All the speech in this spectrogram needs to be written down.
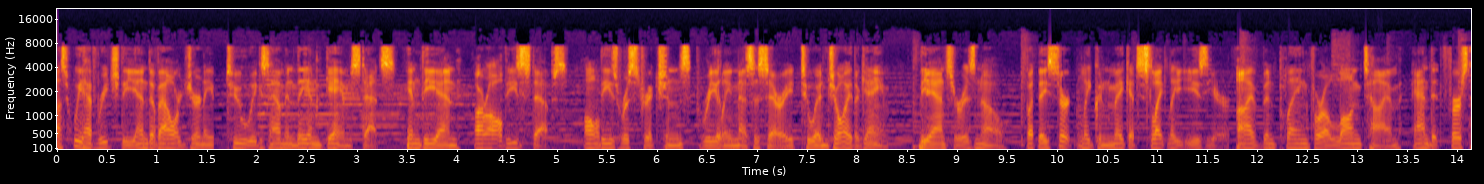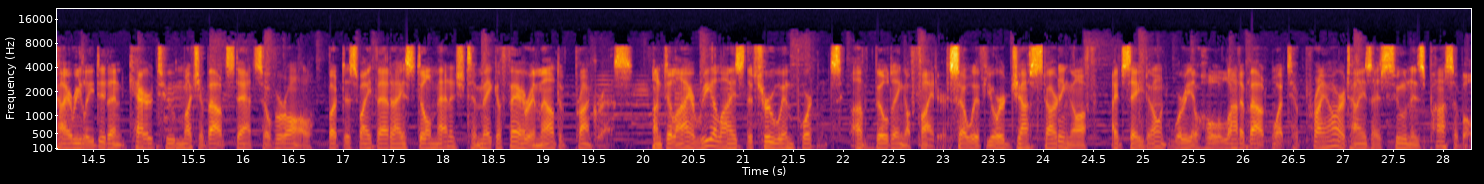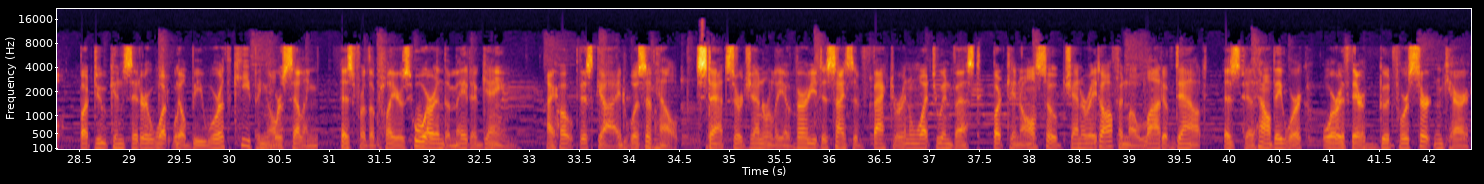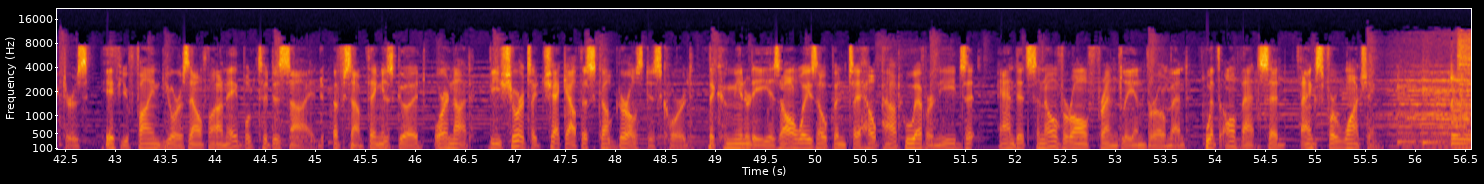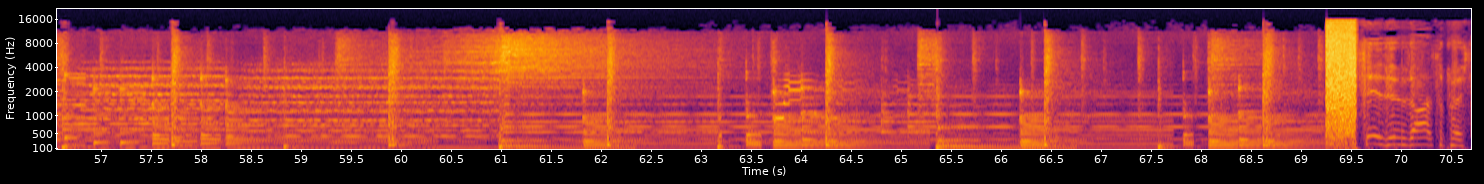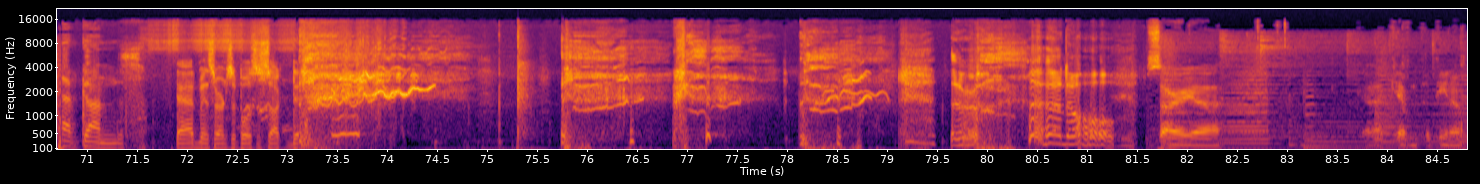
Thus we have reached the end of our journey to examine the in-game stats. In the end, are all these steps, all these restrictions, really necessary to enjoy the game? The answer is no, but they certainly can make it slightly easier. I've been playing for a long time, and at first I really didn't care too much about stats overall, but despite that I still managed to make a fair amount of progress, until I realized the true importance of building a fighter. So if you're just starting off, I'd say don't worry a whole lot about what to prioritize as soon as possible, but do consider what will be worth keeping or selling. As for the players who are in the meta game, I hope this guide was of help. Stats are generally a very decisive factor in what to invest, but can also generate often a lot of doubt as to how they work or if they're good for certain characters. If you find yourself unable to decide if something is good or not, be sure to check out the Skullgirls Discord. The community is always open to help out whoever needs it, and it's an overall friendly environment. With all that said, thanks for watching. Citizens aren't supposed to have guns. Admins aren't supposed to suck dick. no. Sorry, uh, uh, Kevin Pepino.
